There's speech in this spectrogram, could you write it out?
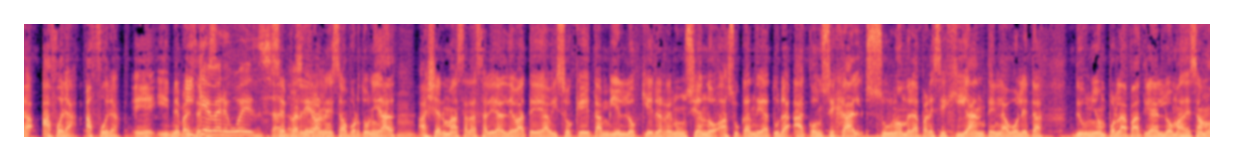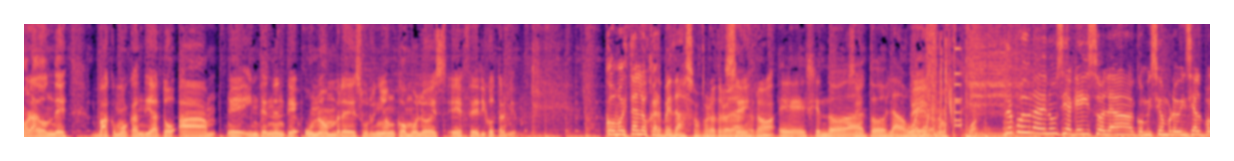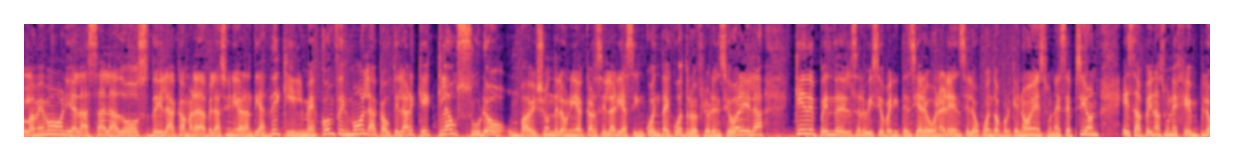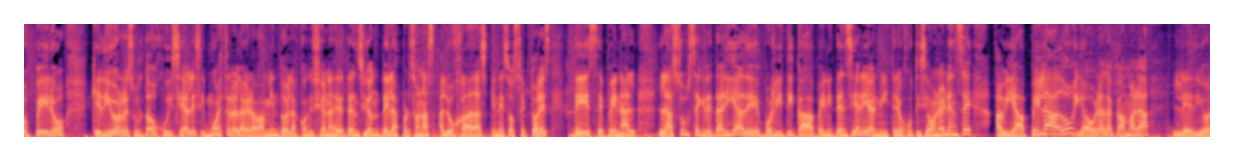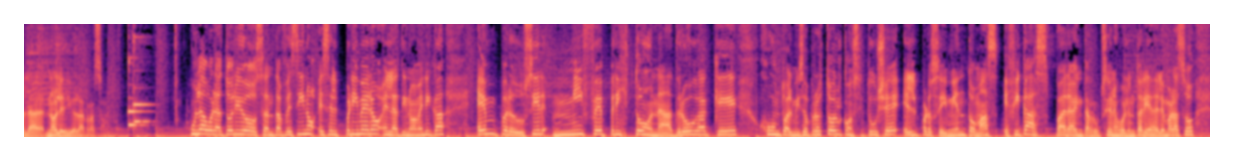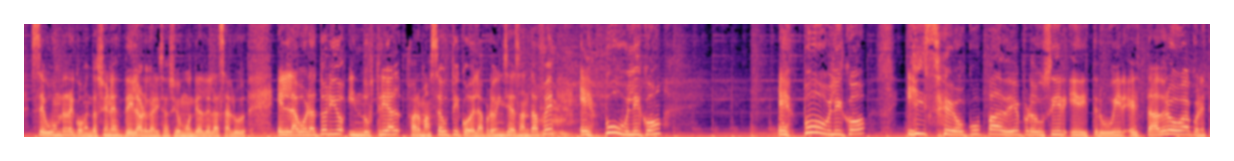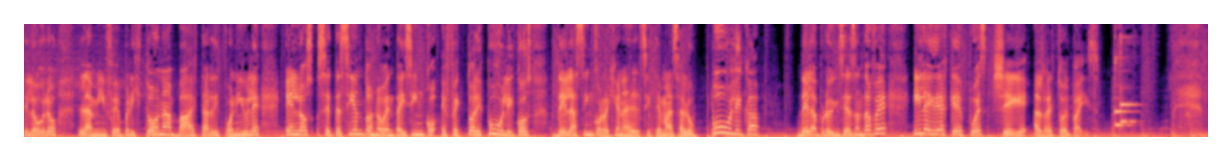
Está afuera, afuera. Eh, y me parece y qué que se- vergüenza. se no perdieron esa oportunidad. Mm. Ayer más a la salida del debate avisó que también lo quiere renunciando a su candidatura a concejal. Su nombre aparece gigante en la boleta de Unión por la Patria en Lomas de Zamora, donde va como candidato a eh, intendente un hombre de su riñón como lo es eh, Federico Termín. ¿Cómo están los carpetazos, por otro lado, Sí. no? Eh, yendo a Sí. todos lados. Bueno, Pero, ¿no? Bueno. Después de una denuncia que hizo la Comisión Provincial por la Memoria, la Sala 2 de la Cámara de Apelación y Garantías de Quilmes confirmó la cautelar que clausuró un pabellón de la Unidad Carcelaria 54 de Florencio Varela, que depende del Servicio Penitenciario bonaerense. Lo cuento porque no es una excepción, es apenas un ejemplo, pero que dio resultados judiciales y muestra el agravamiento de las condiciones de detención de las personas alojadas en esos sectores de ese penal. La Subsecretaría de Política Penitenciaria del Ministerio de Justicia bonaerense había y ahora la Cámara le dio la, no le dio la razón. Un laboratorio santafesino es el primero en Latinoamérica en producir mifepristona, droga que junto al misoprostol constituye el procedimiento más eficaz para interrupciones voluntarias del embarazo, según recomendaciones de la Organización Mundial de la Salud. El laboratorio industrial farmacéutico de la provincia de Santa Fe es público es público y se ocupa de producir y distribuir esta droga. Con este logro, la mifepristona va a estar disponible en los 795 efectores públicos de las cinco regiones del sistema de salud pública de la provincia de Santa Fe y la idea es que después llegue al resto del país.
